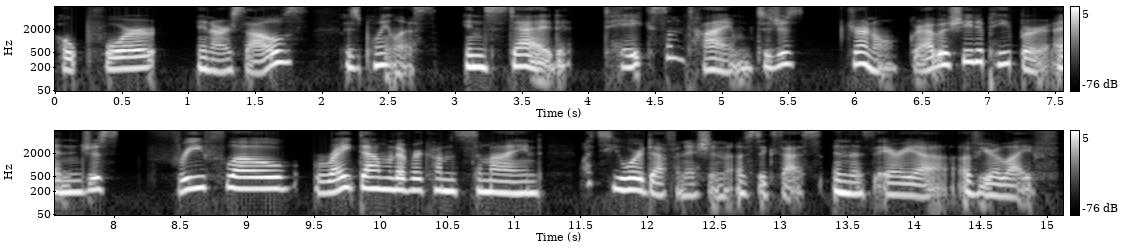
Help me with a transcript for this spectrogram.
hope for in ourselves is pointless. Instead, take some time to just journal, grab a sheet of paper, and just free flow, write down whatever comes to mind. What's your definition of success in this area of your life?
